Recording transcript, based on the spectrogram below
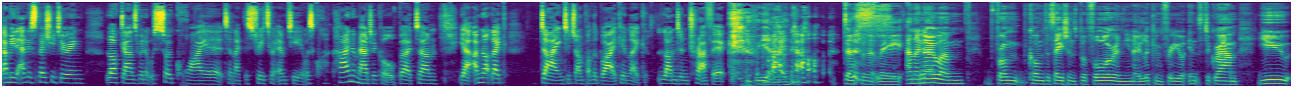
I mean, and especially during lockdowns when it was so quiet and like the streets were empty, it was qu- kind of magical. But um, yeah, I'm not like dying to jump on the bike in like London traffic Yeah. right now. definitely and i know um from conversations before and you know looking through your instagram you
